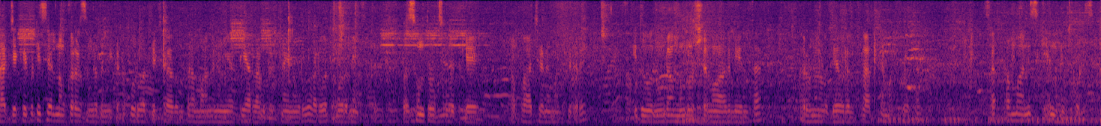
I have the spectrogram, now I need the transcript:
ರಾಜ್ಯ K P T C L ನೌಕರರ ಸಂಘದ ನಿಕಟಪೂರ್ವ ಅಧ್ಯಕ್ಷರಾದಂಥ ಮಾನನೀಯ ಟಿ ಆರ್ ರಾಮಕೃಷ್ಣಯ್ಯನವರು ಅರವತ್ತ್ಮೂರನೇ ವಸಂತೋತ್ಸವಕ್ಕೆ ಹಬ್ಬ ಆಚರಣೆ ಮಾಡ್ತಿದ್ದಾರೆ. ಇದು ನೂರ ಮೂರು ವರ್ಷನೂ ಆಗಲಿ ಅಂತ ಕರುಣಾಳ ದೇವರಲ್ಲಿ ಪ್ರಾರ್ಥನೆ ಮಾಡ್ಕೊಳ್ತಾರೆ ಸರ್, ತಮ್ಮ ಅನಿಸಿಕೆಯನ್ನು ಹಂಚಿಕೊಳ್ಳಿ ಸರ್.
